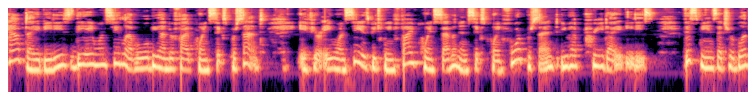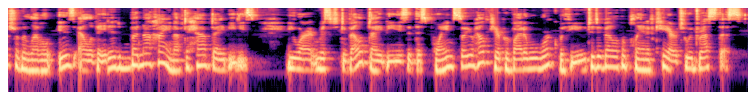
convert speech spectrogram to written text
have diabetes, the A1C level will be under 5.6%. If your A1C is between 5.7 and 6.4%, you have prediabetes. This means that your blood sugar level is elevated, but not high enough to have diabetes. You are at risk to develop diabetes at this point, so your healthcare provider will work with you to develop a plan of care to address this.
